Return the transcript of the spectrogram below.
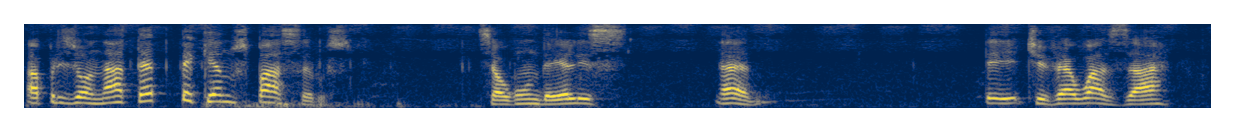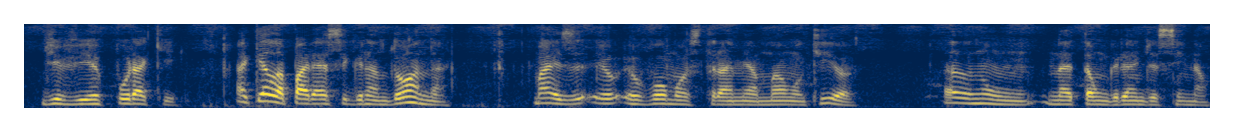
aprisionar até pequenos pássaros. Se algum deles né, tiver o azar de vir por aqui. Aqui ela parece grandona, mas eu, eu vou mostrar minha mão aqui, ó. Ela não, não é tão grande assim não.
